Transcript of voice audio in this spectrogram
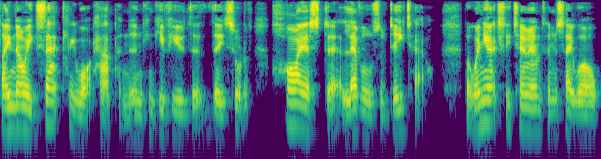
they know exactly what happened and can give you the, the sort of highest uh, levels of detail. But when you actually turn around to them and say, well,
